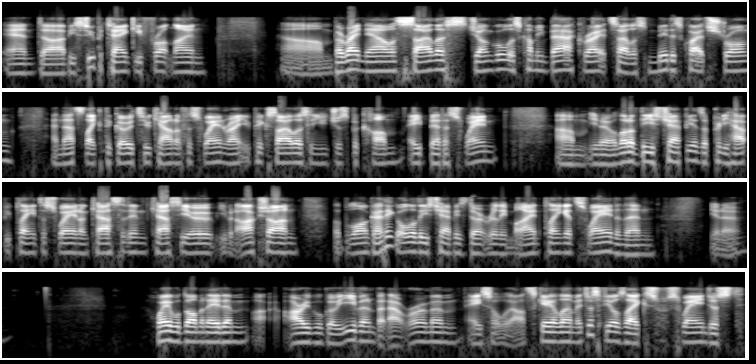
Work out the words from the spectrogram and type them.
And uh, be super tanky frontline. Um, but right now, Sylas jungle is coming back, right? Sylas mid is quite strong, and that's like the go-to counter for Swain, right? You pick Sylas and you just become a better Swain. Um, you know, a lot of these champions are pretty happy playing to Swain on Kassadin, Cassio, even Akshan, LeBlanc. I think all of these champions don't really mind playing at Swain, and then, you know, Hwei will dominate him. Ahri will go even, but outroam him. Asol will outscale him. It just feels like Swain just...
